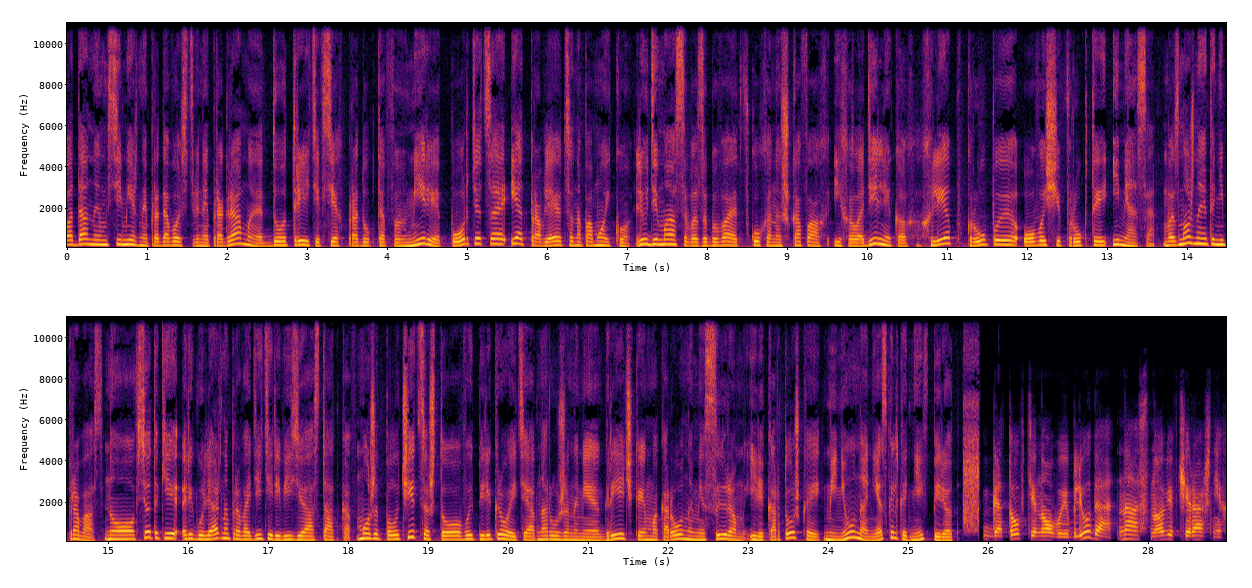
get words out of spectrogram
По данным Всемирной продовольственной программы, до трети всех продуктов в мире портятся и отправляются на помойку. Люди массово забывают в кухонных шкафах и холодильниках хлеб, крупы, овощи, фрукты и мясо. Возможно, это не про вас, но все-таки регулярно проводите ревизию остатков. Может получиться, что вы перекроете обнаруженными гречкой, макаронами, сыром или картошкой меню на несколько дней вперед. Готовьте новые блюда на основе вчерашних.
